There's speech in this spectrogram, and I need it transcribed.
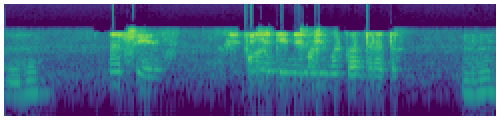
Ujú. Así es. Ella tiene el mismo contrato. Ujú.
